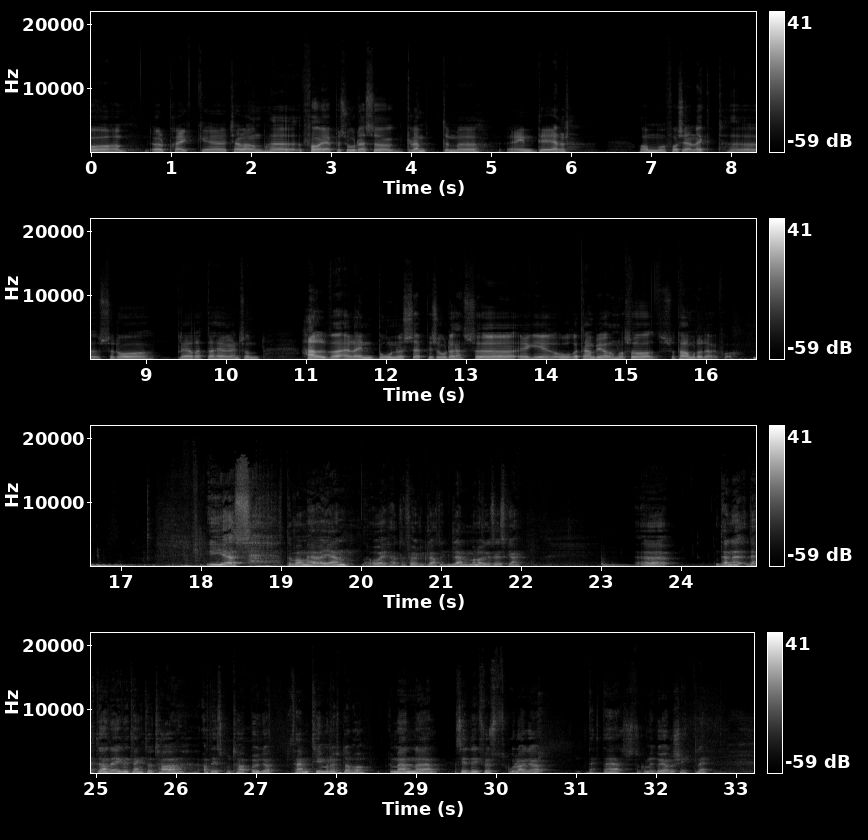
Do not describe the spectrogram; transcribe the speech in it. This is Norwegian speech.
Ølpreikkjelleren. Eh, Forrige episode så glemte vi en del om forskjellig, eh, så da blir dette her en sånn halve eller en bonusepisode. Så jeg gir ordet til en Bjørn, og så, så tar vi det derifra. Yes, da var vi her igjen. Og jeg hadde selvfølgelig klart å glemme noe sist gang. Uh, denne, dette hadde jeg egentlig tenkt å ta At jeg skulle ta, bruke fem-ti minutter på. Men uh, siden jeg først skulle lage dette her, så kunne jeg gjøre det skikkelig.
